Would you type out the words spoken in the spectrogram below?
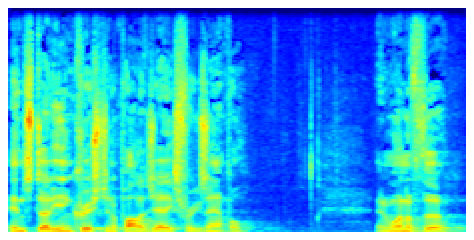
in studying Christian apologetics, for example, and one of the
